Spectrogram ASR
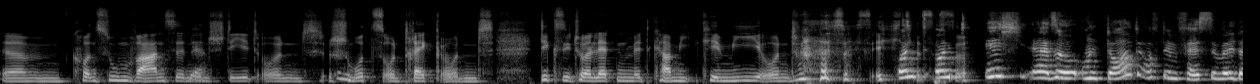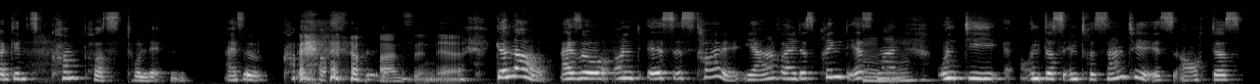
ähm, Konsumwahnsinn ja. entsteht und mhm. Schmutz und Dreck und Dixie-Toiletten mit Chemie und was weiß ich. Und, und so. ich, also, und dort auf dem Festival, da gibt es Komposttoiletten. Also Kompost. Wahnsinn, ja. Genau, also und es ist toll, ja, weil das bringt erstmal mhm. und die und das Interessante ist auch, dass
